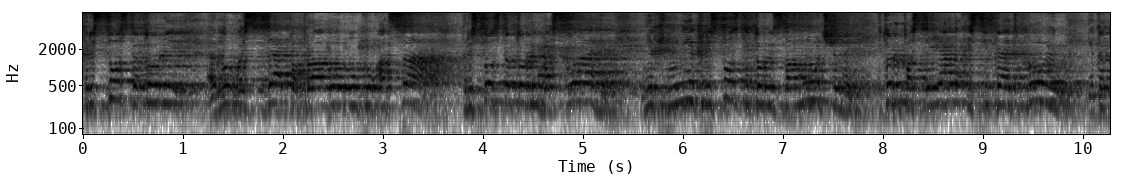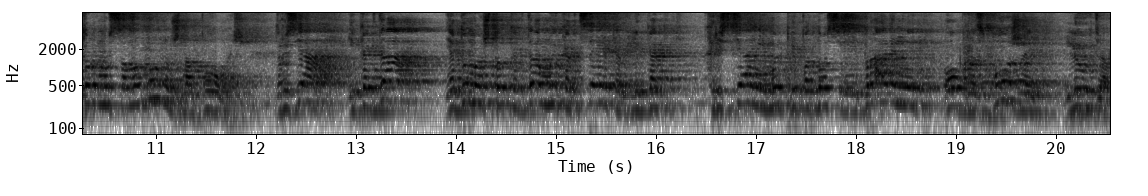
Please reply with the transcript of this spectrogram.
Христос, который ну, восседает по правую руку Отца. Христос, который во славе. Не, не Христос, который замученный, который постоянно истекает кровью и которому самому нужна помощь. Друзья, и когда, я думаю, что когда мы как церковь или как христиане, мы преподносим неправильный образ Божий людям,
